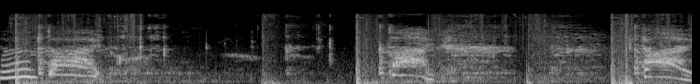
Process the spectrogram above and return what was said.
And die! Die! Die!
